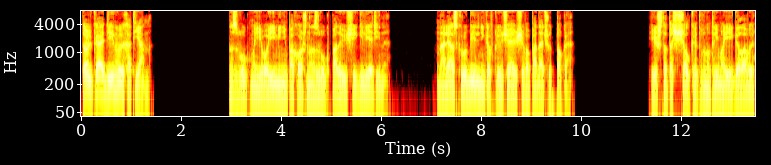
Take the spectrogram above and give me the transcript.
только один выход, Ян. Звук моего имени похож на звук падающей гильотины. На лязг рубильника, включающего подачу тока. И что-то щелкает внутри моей головы,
